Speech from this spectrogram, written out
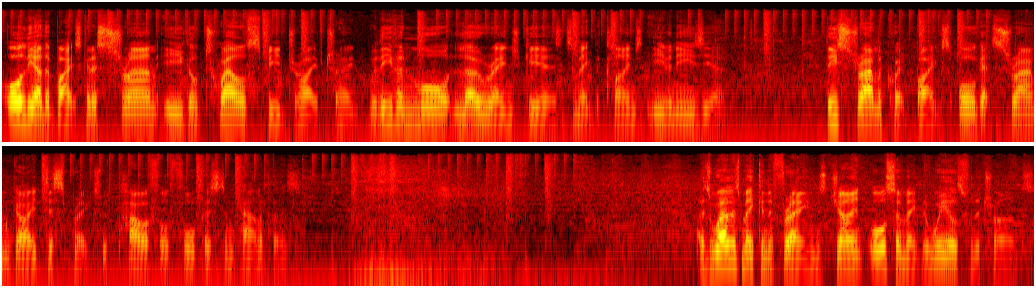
All the other bikes get a SRAM Eagle 12 speed drivetrain with even more low range gears to make the climbs even easier. These SRAM equipped bikes all get SRAM guide disc brakes with powerful four piston calipers. As well as making the frames, Giant also make the wheels for the Trance.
